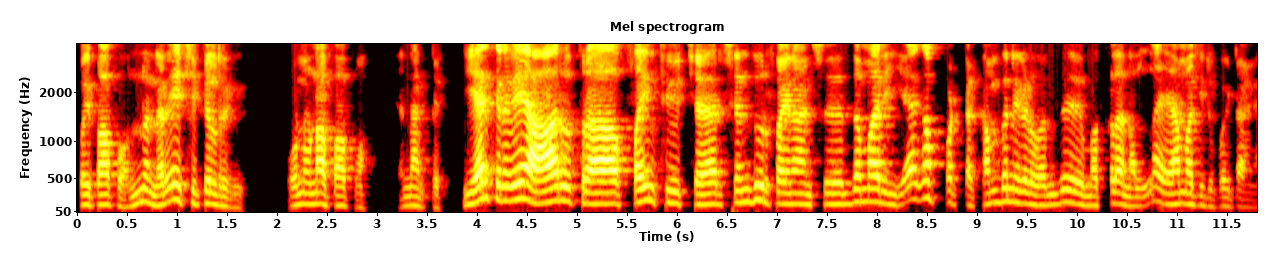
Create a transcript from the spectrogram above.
போய் பார்ப்போம். இன்னும் நிறைய சிக்கல் இருக்குது ஒன்று ஒன்றா பார்ப்போம். என்னான்ட்டு. ஏற்கனவே Aarudhra fine future Senthur finance இந்த மாதிரி ஏகப்பட்ட கம்பெனிகள் வந்து மக்களை நல்லா ஏமாற்றிட்டு போயிட்டாங்க.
